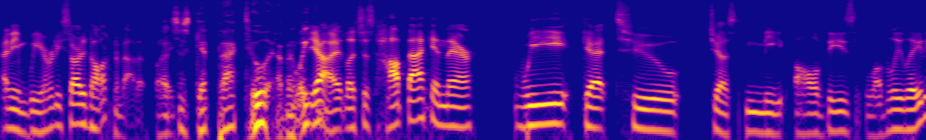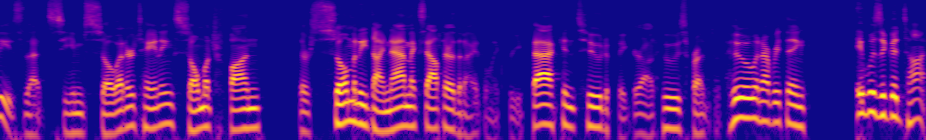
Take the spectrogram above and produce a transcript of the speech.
I mean, we already started talking about it. Like, Let's just get back to it. I've been waiting. yeah, let's just hop back in there. We get to just meet all of these lovely ladies that seem so entertaining, so much fun. There's so many dynamics out there that I had to like read back into to figure out who's friends with who and everything. It was a good time.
